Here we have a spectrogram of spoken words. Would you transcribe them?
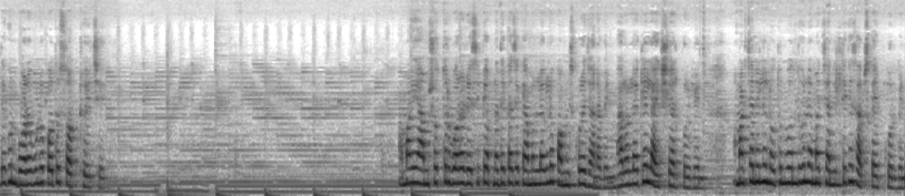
দেখুন, বড়াগুলো কত সফট হয়েছে। আমার এই আমসত্তর বড়া রেসিপি আপনাদের কাছে কেমন লাগল কমেন্টস করে জানাবেন। ভালো লাগলে লাইক শেয়ার করবেন। আমার চ্যানেলে নতুন বন্ধু হলে আমার চ্যানেলটিকে সাবস্ক্রাইব করবেন।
